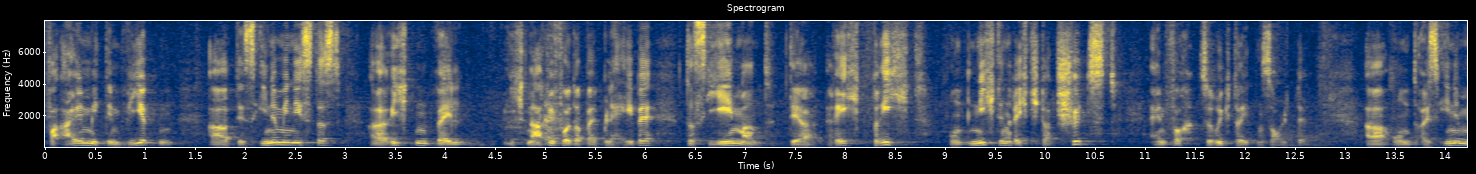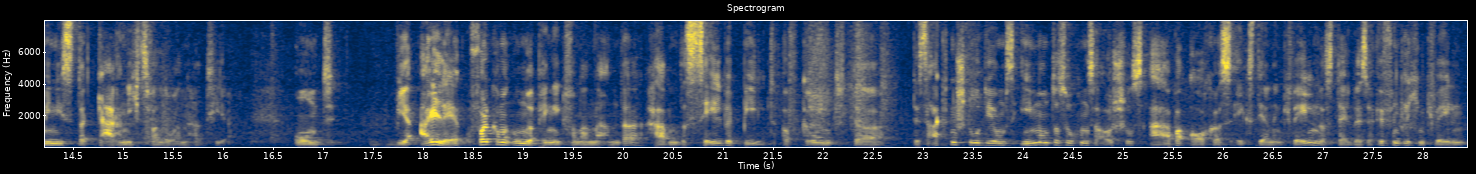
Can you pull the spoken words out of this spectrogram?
vor allem mit dem Wirken äh, des Innenministers äh, richten, weil ich nach wie vor dabei bleibe, dass jemand, der Recht bricht und nicht den Rechtsstaat schützt, einfach zurücktreten sollte und als Innenminister gar nichts verloren hat hier. Und wir alle, vollkommen unabhängig voneinander, haben dasselbe Bild aufgrund der des Aktenstudiums im Untersuchungsausschuss, aber auch aus externen Quellen, aus teilweise öffentlichen Quellen,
